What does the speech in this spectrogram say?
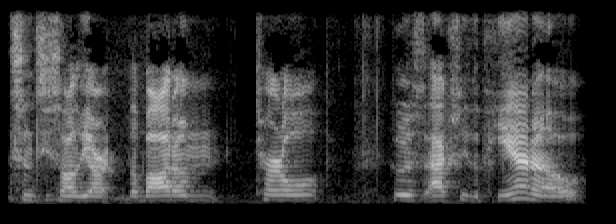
since you saw the art, the bottom turtle, who's actually the piano,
